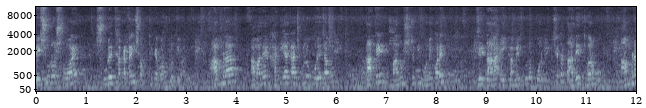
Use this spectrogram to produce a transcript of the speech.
বেসুরো সময় সুরে থাকাটাই সব থেকে বড় প্রতিবাদ। আমরা আমাদের খাটিয়া কাজগুলো করে যাব, তাতে মানুষ যদি মনে করে যে তারা এই কামেন্টগুলো করবে, সেটা তাদের ধর্ম। আমরা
